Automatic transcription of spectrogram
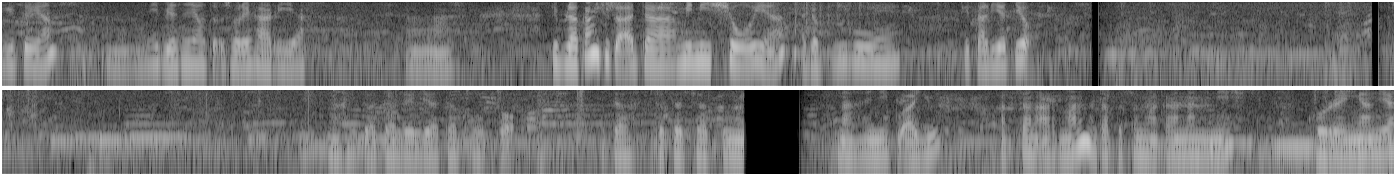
gitu ya. Nah, ini biasanya untuk sore hari ya. Nah, di belakang juga ada mini show ya ada burung. Kita lihat yuk. Nah itu ada lele ada botok ada dadar jagung. Nah ini Bu Ayu Aksan Arman ada pesan makanan ini. Gorengan ya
